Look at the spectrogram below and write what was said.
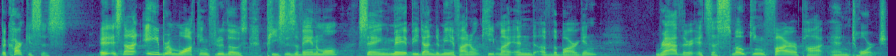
the carcasses. It's not Abram walking through those pieces of animal saying, May it be done to me if I don't keep my end of the bargain. Rather, it's a smoking fire pot and torch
